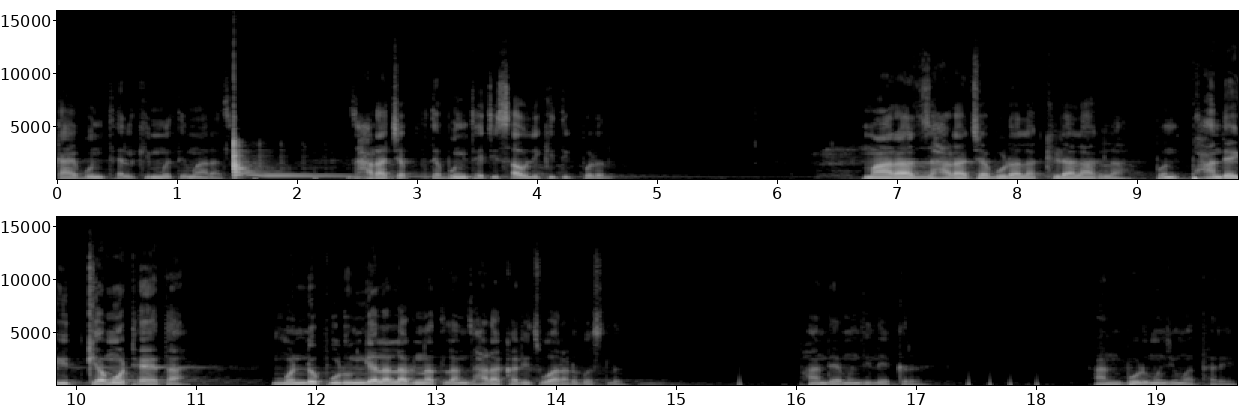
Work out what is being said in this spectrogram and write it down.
काय बुंथ्याला किंमत आहे महाराज? झाडाच्या त्या बुंथ्याची सावली किती पडल? महाराज झाडाच्या बुडाला किडा लागला पण फांद्या इतक्या मोठ्या येतात मंड पुडून गेला लग्नातला आणि झाडाखालीच वराड बसलं. फांद्या म्हणजे लेकरं आणि बुड म्हणजे म्हातारे.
